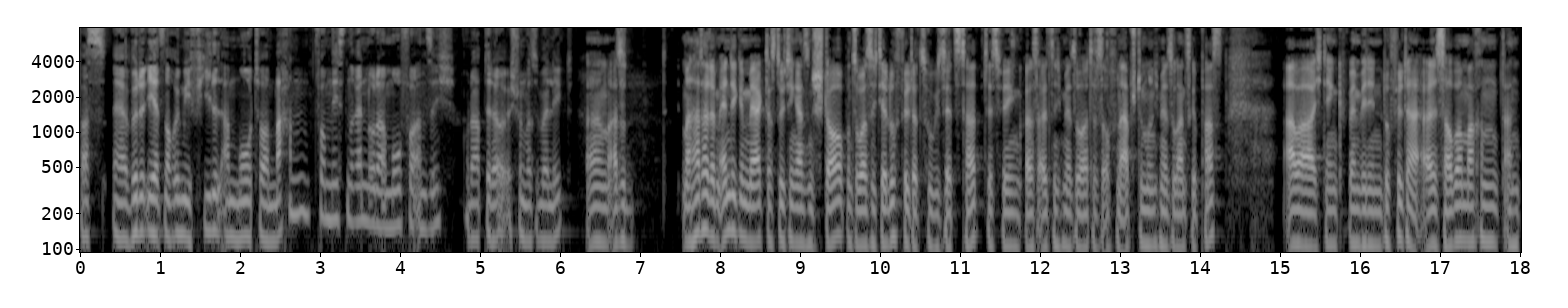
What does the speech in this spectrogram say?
was äh, würdet ihr jetzt noch irgendwie viel am Motor machen vom nächsten Rennen oder am Motor an sich? Oder habt ihr da euch schon was überlegt? Ähm, also man hat halt am Ende gemerkt, dass durch den ganzen Staub und sowas sich der Luftfilter zugesetzt hat. Deswegen war das alles nicht mehr so, hat es auch von der Abstimmung nicht mehr so ganz gepasst. Aber ich denke, wenn wir den Luftfilter alles sauber machen, dann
